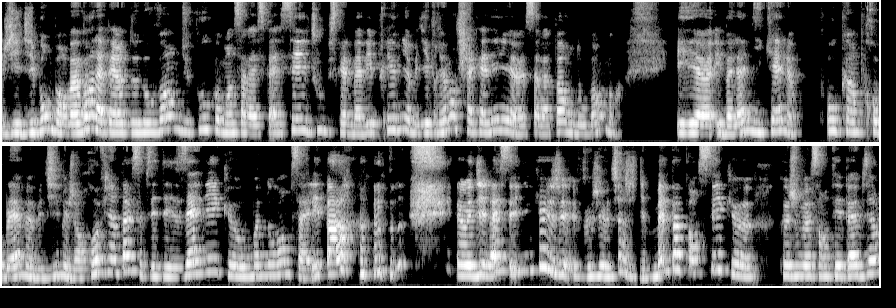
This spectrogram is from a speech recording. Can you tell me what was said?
j'ai dit, bon, ben, on va voir la période de novembre, du coup, comment ça va se passer et tout, puisqu'elle m'avait prévenu, elle m'a dit vraiment chaque année, ça va pas en novembre. Et, et ben là, nickel aucun problème. Elle me dit, mais j'en reviens pas, ça faisait des années qu'au mois de novembre, ça allait pas. elle me dit, là, c'est nickel. Je, je veux dire, j'ai même pas pensé que, que je me sentais pas bien.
